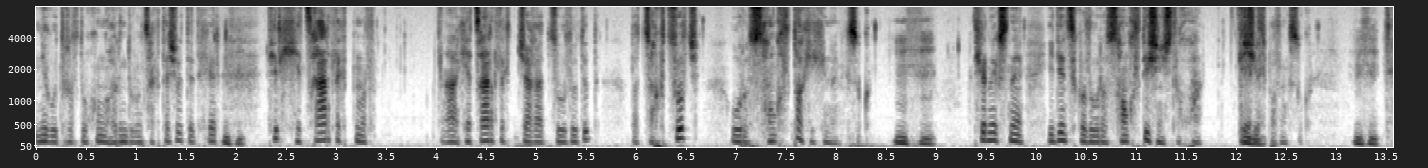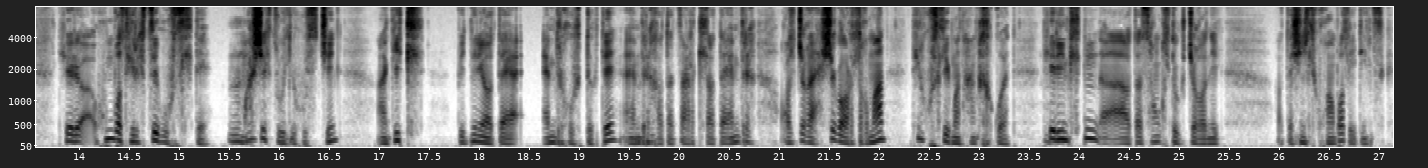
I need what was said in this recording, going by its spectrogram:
нэг өдрөлд өхөн 24 цагтаа шүү дээ. Тэгэхээр тэр хязгаарлагдсан бол хязгаарлагдж байгаа зүйлүүдэд одоо зохицуулж өөрөө сонголтоо хийх нь байна гэсэн үг. Тэгэхээр нэгснээ эдийн засаг бол өөрөө сонголтын шинжилгээ ухаан гэж болно гэсэн үг. Тэгэхээр хүн бол хэрэгцээг үсэлтэй. Маш их зүйлийг хүсэж байна. А гítэл бидний одоо амьдрах хүртэг те амьдрах одоо зардал одоо амьдрах олж байгаа ашиг орлого маань тэр хүслийг маань хангахгүй байна. Тэгэхээр энэ талд нь одоо сонголт өгж байгаа нэг одоо шинжлэх ухаан бол эдийн засаг.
